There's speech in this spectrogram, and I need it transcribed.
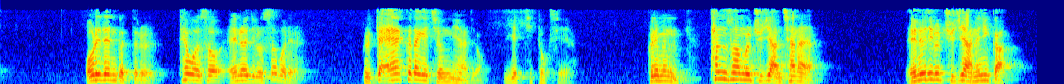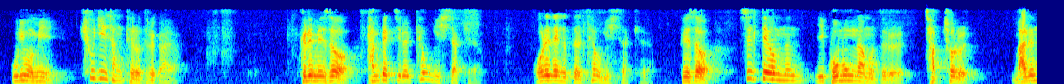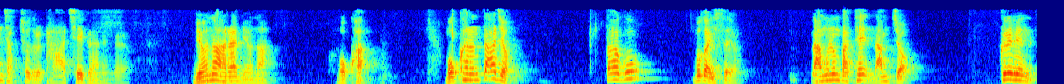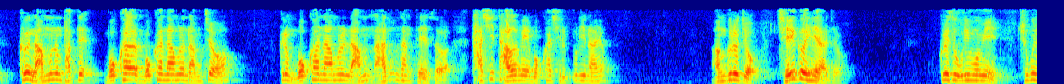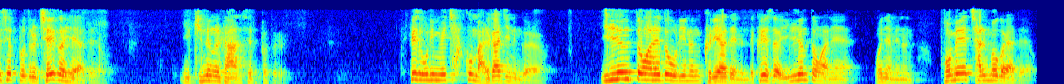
오래된 것들을 태워서 에너지로 써버려요. 그리고 깨끗하게 정리하죠. 이게 디톡스예요. 그러면 탄수화물 주지 않잖아요. 에너지를 주지 않으니까 우리 몸이 휴지 상태로 들어가요. 그러면서 단백질을 태우기 시작해요. 오래된 것들을 태우기 시작해요. 그래서 쓸데없는 이 고목나무들을 잡초를 마른 잡초들을 다 제거하는 거예요. 면화하라 면화. 목화. 목화는 따죠. 따고 뭐가 있어요? 나무는 밭에 남죠. 그러면 그 나무는 밭에 목화 목화 나무는 남죠. 그럼 목화 나무를 남, 놔둔 상태에서 다시 다음에 목화씨를 뿌리나요? 안 그러죠. 제거해야죠. 그래서 우리 몸이 죽은 세포들을 제거해야 돼요. 이 기능을 다한 세포들을. 그래서 우리 몸이 자꾸 맑아지는 거예요. 1년 동안에도 우리는 그래야 되는데, 그래서 1년 동안에 뭐냐면은 봄에 잘 먹어야 돼요.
